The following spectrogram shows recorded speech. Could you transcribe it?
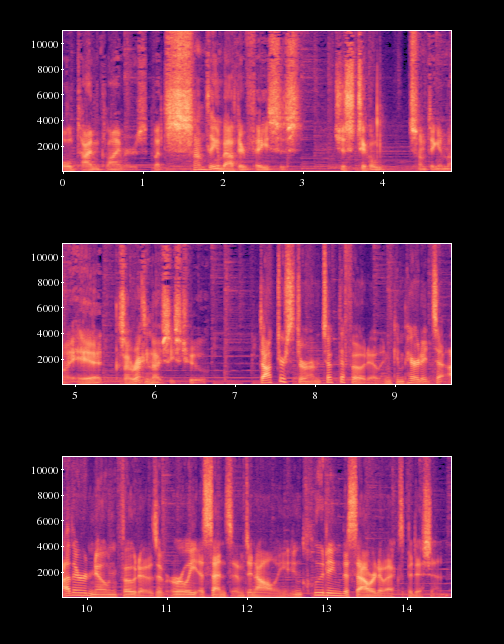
old time climbers. But something about their faces just tickled something in my head because I recognized these two. Dr. Sturm took the photo and compared it to other known photos of early ascents of Denali, including the Sourdough expedition.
